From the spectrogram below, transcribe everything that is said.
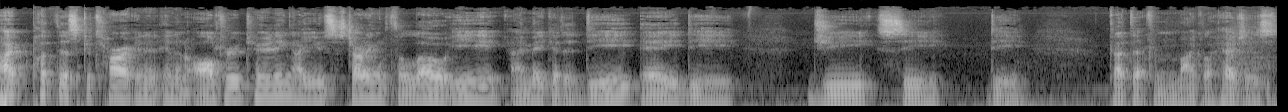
I put this guitar in, in an altered tuning. I use starting with the low E. I make it a D, A, D, G, C, D. Got that from Michael Hedges.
